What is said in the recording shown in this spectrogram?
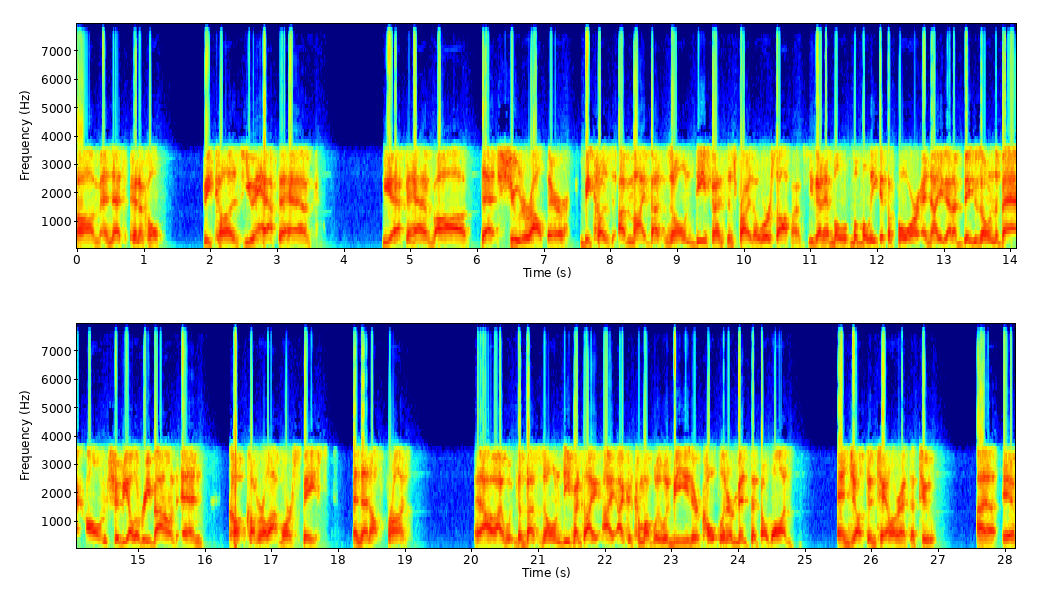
um, and that's pinnacle because you have to have you have to have uh, that shooter out there because uh, my best zone defense is probably the worst offense. You got to have Mal- Maliq at the four, and now you got a big zone in the back. All of them should be able to rebound and co- cover a lot more space. And then up front, uh, I would, the best zone defense I, I, I could come up with would be either Copeland or Mintz at the one, and Justin Taylor at the two. Uh, if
